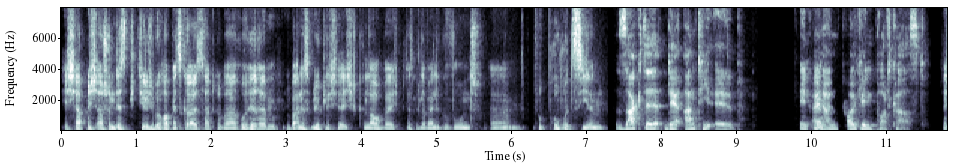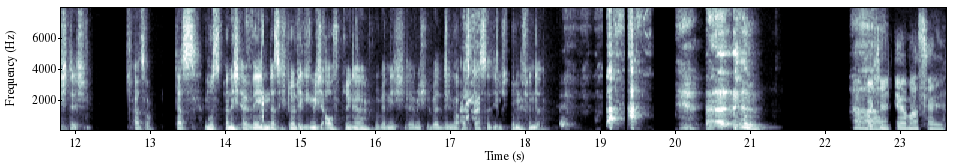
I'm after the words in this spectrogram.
Ich habe mich auch schon despektierlich über Hobbits geäußert, über Rohirrim, über alles Mögliche. Ich glaube, ich bin es mittlerweile gewohnt, ähm, zu provozieren. Sagte der Anti-Elb in ja. einem Tolkien-Podcast. Richtig. Also, das muss man nicht erwähnen, dass ich Leute gegen mich aufbringe, wenn ich äh, mich über Dinge auslasse, die ich dumm finde. Röchelt der Marcel.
